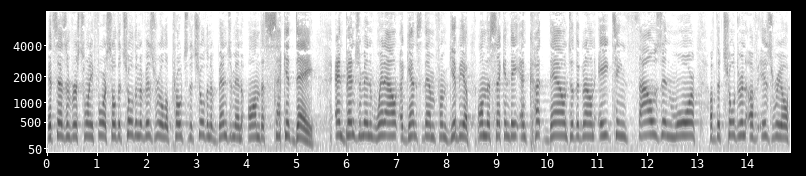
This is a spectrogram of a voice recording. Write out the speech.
It says in verse 24 So the children of Israel approached the children of Benjamin on the second day and Benjamin went out against them from Gibeah on the second day and cut down to the ground 18,000 more of the children of Israel.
